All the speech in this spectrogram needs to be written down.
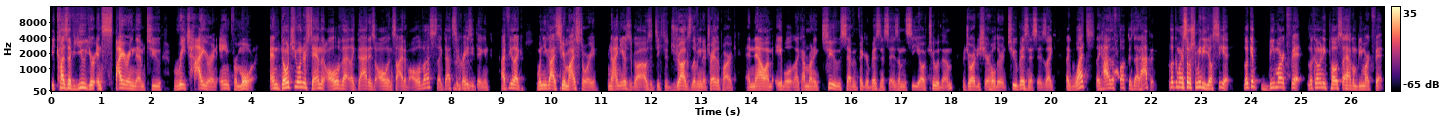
because of you you're inspiring them to reach higher and aim for more. And don't you understand that all of that like that is all inside of all of us? Like that's the crazy mm-hmm. thing. And I feel like when you guys hear my story, nine years ago, I was addicted to drugs living in a trailer park. And now I'm able, like, I'm running two seven figure businesses. I'm the CEO of two of them, majority shareholder in two businesses. Like, like what? Like, how the fuck does that happen? Look at my social media, you'll see it. Look at B Mark Fit. Look how many posts I have on B Mark Fit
